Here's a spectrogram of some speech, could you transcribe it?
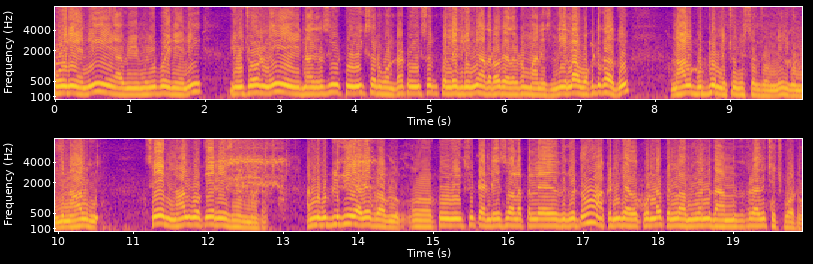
పోయినాయి అని అవి మునిగిపోయినాయి అని ఇవి చూడండి నాకు తెలిసి టూ వీక్స్ అనుకుంటా. టూ వీక్స్ వరకు పిల్ల ఎదిగింది ఆ తర్వాత ఎదగడం మానేసింది. ఇలా ఒకటి కాదు నాలుగు గుడ్లు ఉన్నాయి చూపిస్తాను చూడండి. ఇదిగోండి ఈ నాలుగు. సేమ్ నాలుగు ఒకే రీజన్ అనమాట అన్ని గుడ్లకి అదే problem two weeks ten days అలా పిల్ల ఎదగటం అక్కడి నుంచి ఎదగకుండా పిల్ల అందుకని దాని అది చచ్చిపోవటం.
